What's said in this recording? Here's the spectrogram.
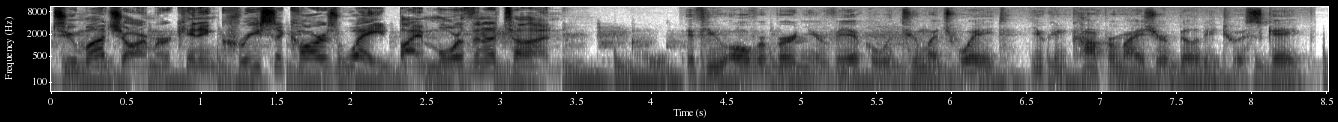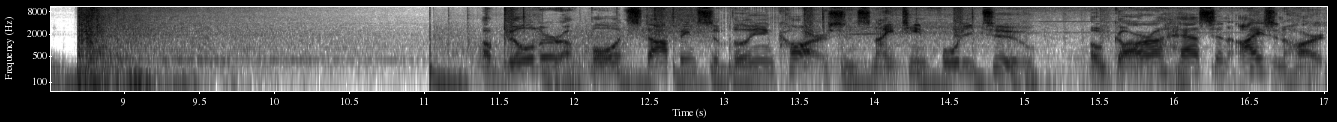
Too much armor can increase a car's weight by more than a ton. If you overburden your vehicle with too much weight, you can compromise your ability to escape. A builder of bullet-stopping civilian cars since 1942, O'Gara, Hess, and Eisenhardt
